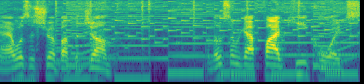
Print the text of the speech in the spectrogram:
I wasn't sure about the jump. Looks like we got five key coins.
